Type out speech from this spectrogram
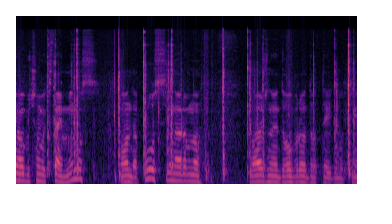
Ja obično uvijek stavim minus, onda plus i naravno važno je dobro dotegnuti.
